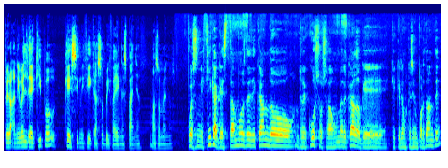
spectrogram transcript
Pero a nivel de equipo, ¿qué significa Shopify en España, más o menos? Pues significa que estamos dedicando recursos a un mercado que, que creemos que es importante.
